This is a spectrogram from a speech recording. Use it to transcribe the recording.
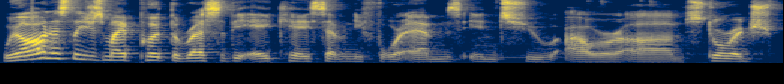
We honestly just might put the rest of the AK-74Ms into our um, storage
